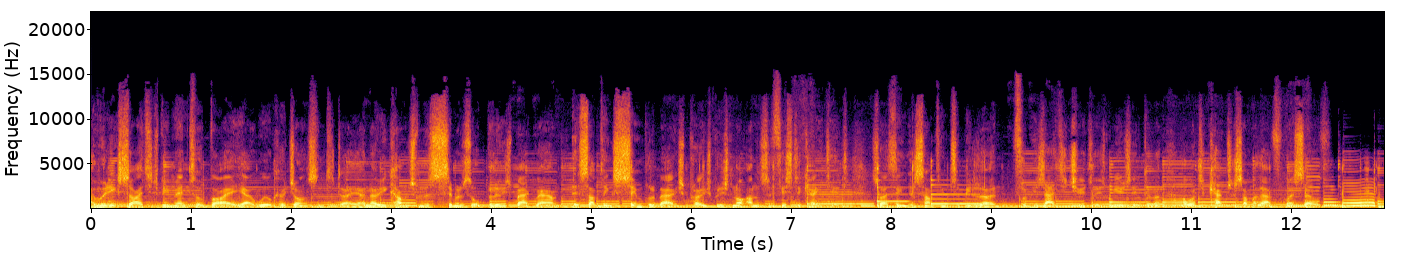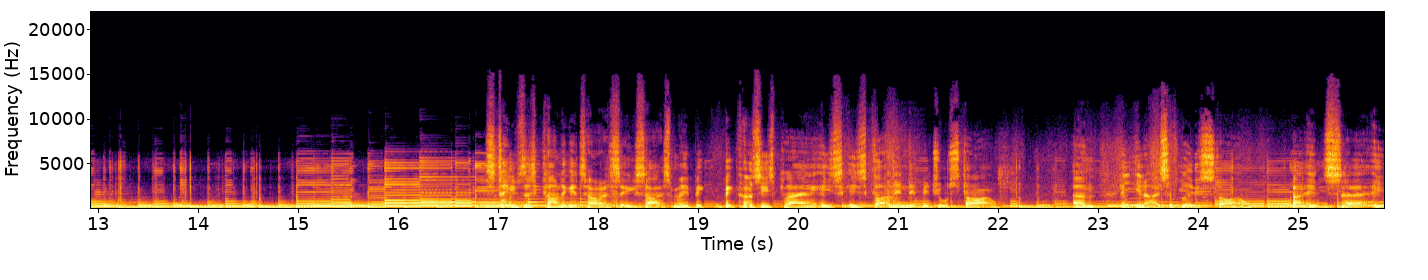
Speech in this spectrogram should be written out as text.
I'm really excited to be mentored by uh, Wilko Johnson today. I know he comes from a similar sort of blues background. There's something simple about his approach, but it's not unsophisticated. So I think there's something to be learned from his attitude to his music, and I, I want to capture some of that for myself. Steve's the kind of guitarist that excites me because he's playing. He's, he's got an individual style. Um, you know, it's a blues style, but it's uh, he,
